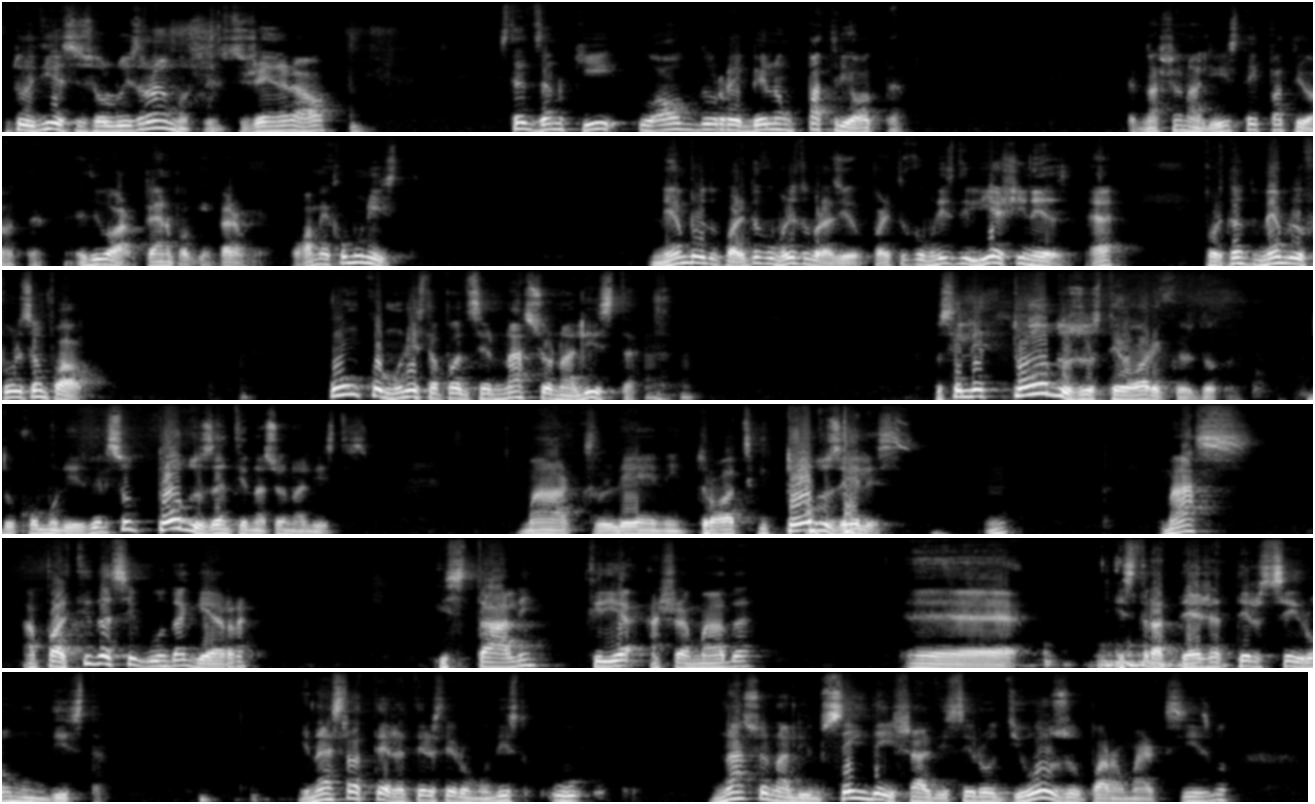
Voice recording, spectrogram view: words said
Outro dia, esse senhor Luiz Ramos, esse general, está dizendo que o Aldo Rebelo é um patriota. É nacionalista e patriota. Eu digo, olha, pera um pouquinho, pera um pouquinho. O homem é comunista. Membro do Partido Comunista do Brasil, Partido Comunista de Lia Chinesa. É? Portanto, membro do Foro de São Paulo. Um comunista pode ser nacionalista? Você lê todos os teóricos do, do comunismo, eles são todos antinacionalistas. Marx, Lenin, Trotsky, todos eles. Hum? Mas, a partir da Segunda Guerra, Stalin cria a chamada é, estratégia terceiromundista. E na estratégia terceiromundista, o nacionalismo, sem deixar de ser odioso para o marxismo,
